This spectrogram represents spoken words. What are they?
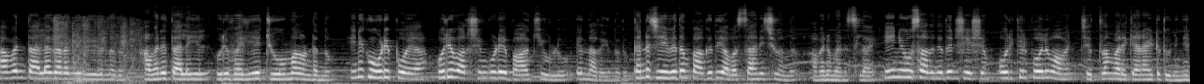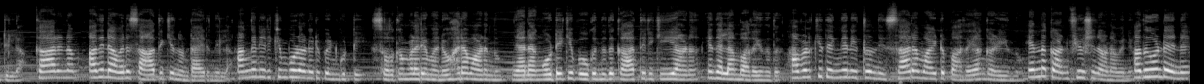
അവൻ തല കറങ്ങി വീഴുന്നതും അവന് തലയിൽ ഒരു വലിയ ട്യൂമർ ഉണ്ടെന്നും ഇനി കൂടിപ്പോയ ഒരു വർഷം കൂടെ ബാക്കിയുള്ളൂ എന്നറിയുന്നതും. തന്റെ ജീവിതം പകുതി അവസാനിച്ചു എന്ന് അവന് മനസ്സിലായി. ഈ ന്യൂസ് അറിഞ്ഞതിന് ശേഷം ഒരിക്കൽ പോലും അവൻ ചിത്രം വരയ്ക്കാനായിട്ട് തുനിഞ്ഞിട്ടില്ല. കാരണം അതിന് അവന് സാധിക്കുന്നുണ്ടായിരുന്നില്ല. അങ്ങനെ ഇരിക്കുമ്പോഴാണ് ഒരു പെൺകുട്ടി സ്വർഗം വളരെ മനോഹരമാണെന്നും ഞാൻ അങ്ങോട്ടേക്ക് പോകുന്നത് കാത്തിരിക്കുകയാണ് എന്നെല്ലാം പറയുന്നത്. അവൾക്ക് ഇതെങ്ങനെ ഇത്ര നിസ്സാരമായിട്ട് പറയാൻ കഴിയുന്നു? എന്ന കൺഫ്യൂഷൻ ആണ് അവന്. അതുകൊണ്ട് തന്നെ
